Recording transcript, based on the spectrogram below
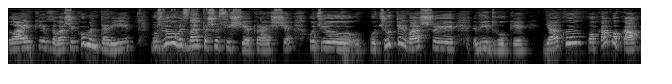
лайки, за ваші коментарі. Можливо, ви знаєте щось іще краще. Хочу почути ваші відгуки. Дякую, пока-пока.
